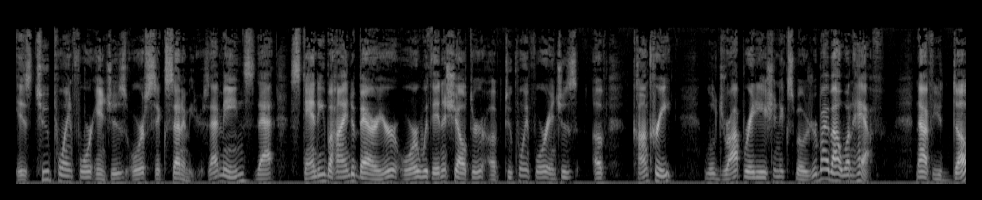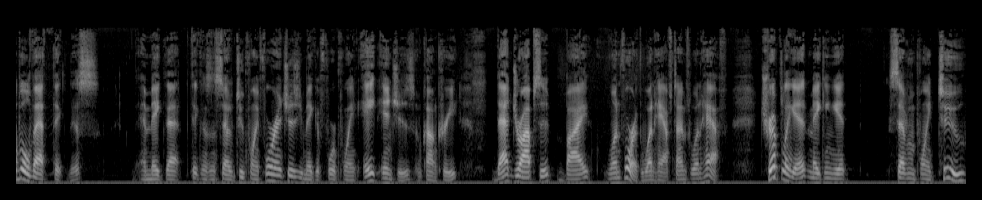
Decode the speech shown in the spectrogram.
is 2.4 inches or 6 centimeters. That means that standing behind a barrier or within a shelter of 2.4 inches of concrete will drop radiation exposure by about one half. Now, if you double that thickness and make that thickness instead of 2.4 inches, you make it 4.8 inches of concrete, that drops it by one fourth, one half times one half. Tripling it, making it 7.2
